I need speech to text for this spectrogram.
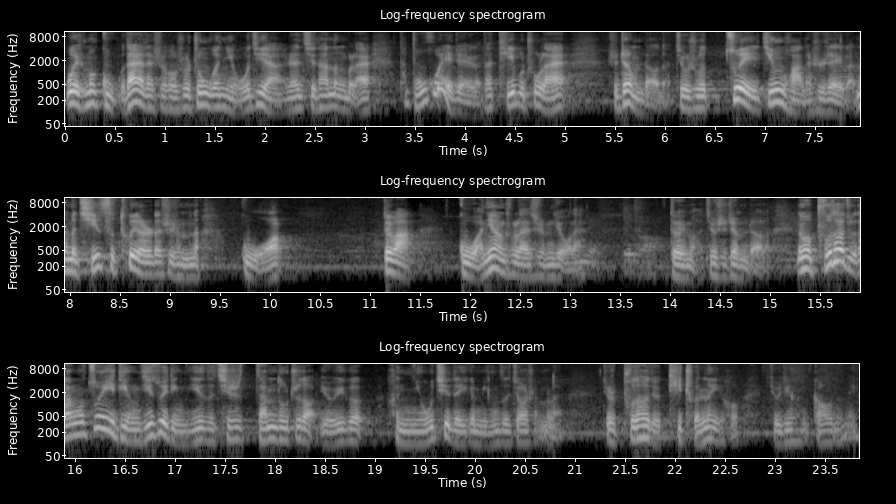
为什么古代的时候说中国牛气啊，人其他弄不来？他不会这个，他提不出来，是这么着的。就是说最精华的是这个。那么其次退而的是什么呢？果，对吧？果酿出来是什么酒来？对嘛？就是这么着了。那么葡萄酒当中最顶级、最顶级的，其实咱们都知道有一个很牛气的一个名字叫什么来？就是葡萄酒提纯了以后酒精很高的那个。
